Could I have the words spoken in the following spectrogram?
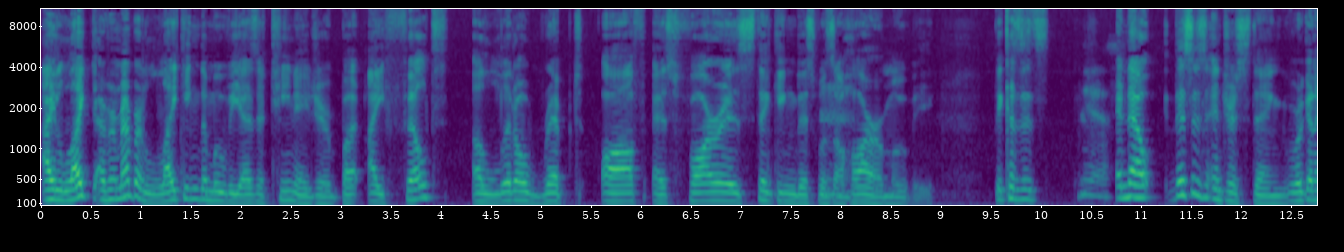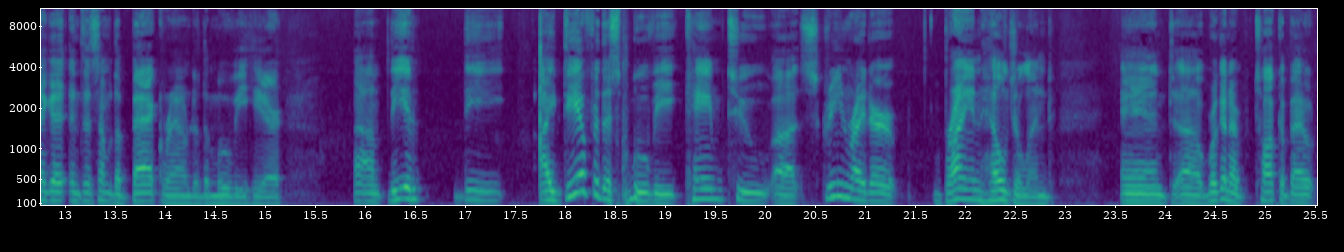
I liked. I remember liking the movie as a teenager, but I felt a little ripped off as far as thinking this was a horror movie because it's. Yes. And now this is interesting. We're gonna get into some of the background of the movie here. Um, the the idea for this movie came to uh, screenwriter Brian Helgeland, and uh, we're to talk about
